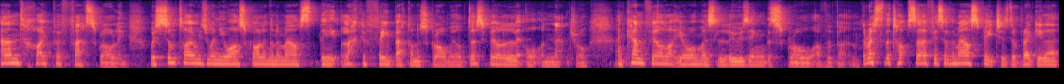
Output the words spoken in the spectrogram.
and hyper fast scrolling, which sometimes when you are scrolling on a mouse, the lack of feedback on on the scroll wheel does feel a little unnatural and can feel like you're almost losing the scroll of the button. The rest of the top surface of the mouse features the regular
